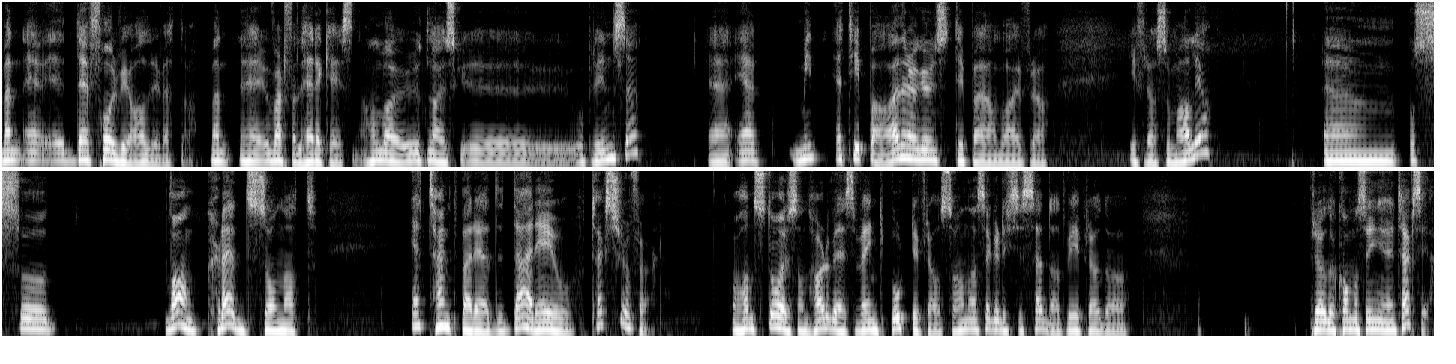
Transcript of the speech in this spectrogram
Men eh, det får vi jo aldri vite. Men eh, i hvert fall her er casen. Han var jo utenlandsk eh, opprinnelse. Eh, jeg, min, jeg tippa, en eller annen grunn så tippa jeg han var ifra, ifra Somalia. Um, og så var han kledd sånn at jeg tenkte bare at der er jo taxisjåføren. Og han står sånn halvveis vendt bort ifra oss, så han har sikkert ikke sett at vi prøvde å prøvde å komme oss inn i den taxien.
